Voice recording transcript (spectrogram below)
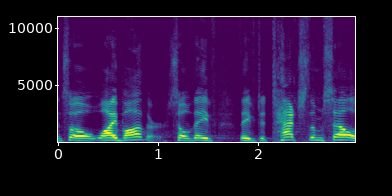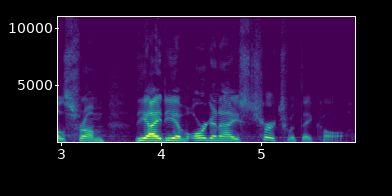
And so why bother? So they've, they've detached themselves from the idea of organized church, what they call.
